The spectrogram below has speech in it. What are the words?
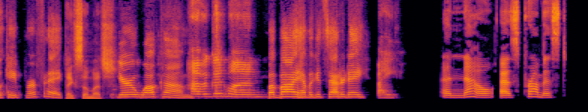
okay, perfect. Thanks so much. You're welcome. have a good one Bye bye. Have a good Saturday. bye And now, as promised,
